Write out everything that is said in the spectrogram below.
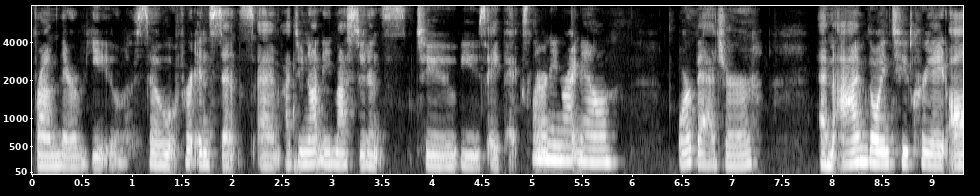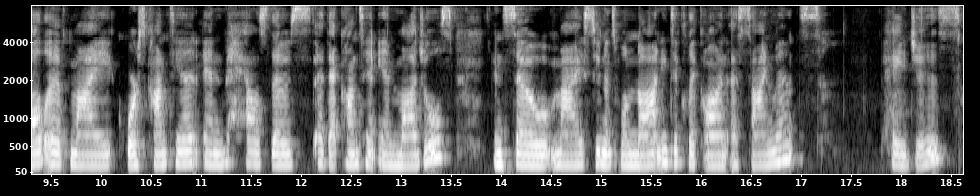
from their view. So for instance, um, I do not need my students to use Apex Learning right now or Badgr. And I'm going to create all of my course content and house those uh, that content in modules. And so my students will not need to click on assignments, pages.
